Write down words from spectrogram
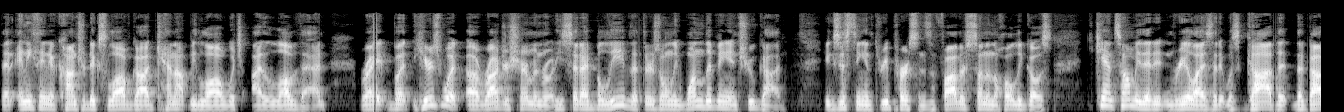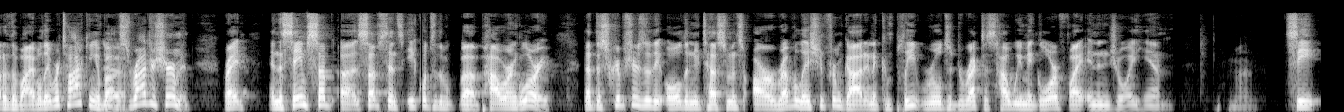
that anything that contradicts the law of God cannot be law, which I love that, right? But here's what uh, Roger Sherman wrote. He said, I believe that there's only one living and true God, existing in three persons, the Father, Son, and the Holy Ghost. You can't tell me they didn't realize that it was God, that the God of the Bible they were talking about. Yeah. It's Roger Sherman, right? And the same sub, uh, substance equal to the uh, power and glory. That the scriptures of the Old and New Testaments are a revelation from God and a complete rule to direct us how we may glorify and enjoy Him. See,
